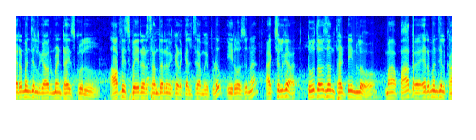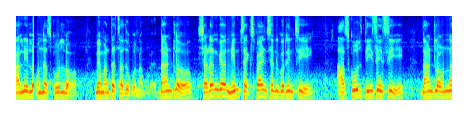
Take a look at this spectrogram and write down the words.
Erramanzil government high school office bearers అందరం ఇక్కడ కలిసాము ఇప్పుడు ఈ రోజున. యాక్చువల్గా టూ థౌజండ్ థర్టీన్లో మా పాత ఎర్రమంజిల్ కాలనీలో ఉన్న స్కూల్లో మేమంతా చదువుకున్నాం. దాంట్లో సడన్గా నిమ్స్ ఎక్స్పాన్షన్ గురించి ఆ స్కూల్ తీసేసి దాంట్లో ఉన్న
